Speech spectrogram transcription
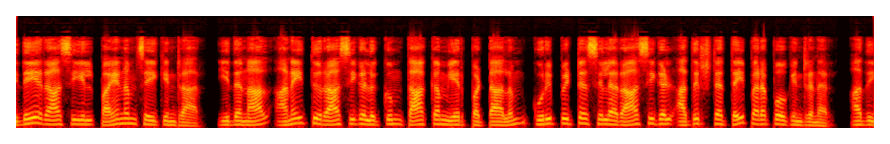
இதே ராசியில் பயணம் செய்கின்றார். இதனால் அனைத்து ராசிகளுக்கும் தாக்கம் ஏற்பட்டாலும் குறிப்பிட்ட சில ராசிகள் அதிர்ஷ்டத்தை பெறப்போகின்றனர். அது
